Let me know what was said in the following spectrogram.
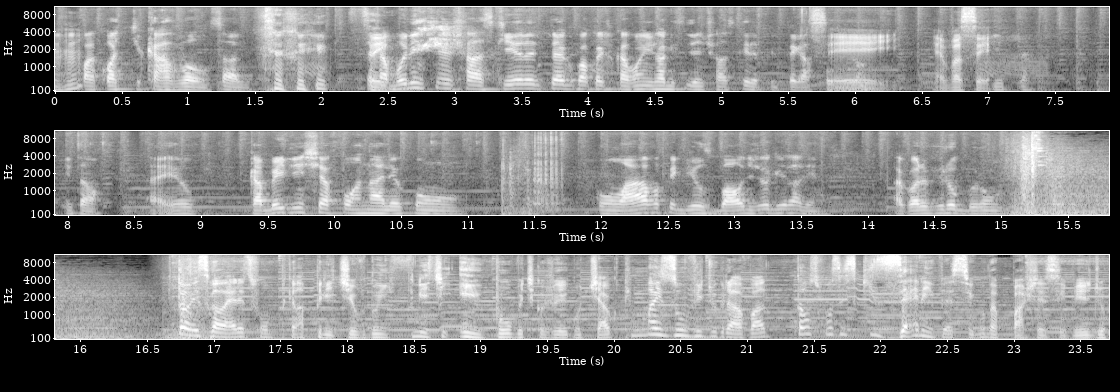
Uhum. Um pacote de carvão, sabe? Você acabou de encher a churrasqueira, ele pega o pacote de carvão e joga isso dentro da churrasqueira pra ele pegar fogo. Sei. É você. Então, então, aí eu acabei de encher a fornalha com, com lava, peguei os baldes e joguei lá dentro. Agora virou bronze. Então é isso galera, esse foi um pequeno aperitivo do Infinity Involved que eu joguei com o Thiago. Tem mais um vídeo gravado, então se vocês quiserem ver a segunda parte desse vídeo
